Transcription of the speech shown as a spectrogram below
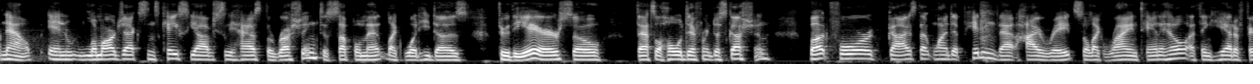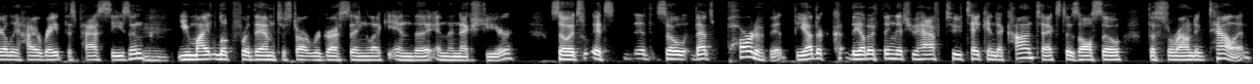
Now, in Lamar Jackson's case, he obviously has the rushing to supplement like what he does through the air. So that's a whole different discussion. But for guys that wind up hitting that high rate, so like Ryan Tannehill, I think he had a fairly high rate this past season. Mm-hmm. You might look for them to start regressing like in the in the next year. So it's it's it, so that's part of it. The other the other thing that you have to take into context is also the surrounding talent.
